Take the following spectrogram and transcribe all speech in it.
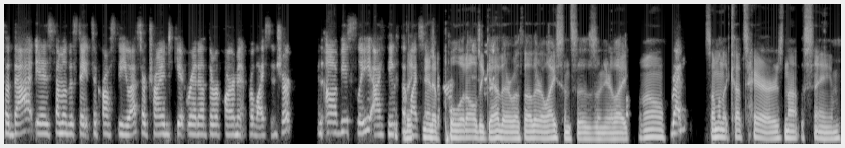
So that is some of the states across the US are trying to get rid of the requirement for licensure. And obviously, I think that they kind of pull it all together with other licenses, and you're like, well, right. Someone that cuts hair is not the same.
